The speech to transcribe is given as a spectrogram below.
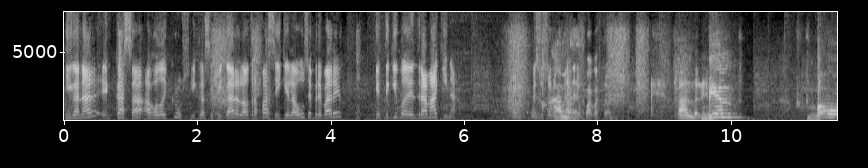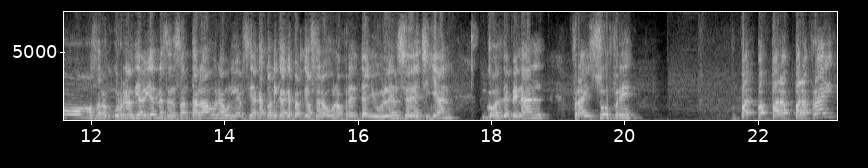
y ganar en casa a Godoy Cruz y clasificar a la otra fase y que la U se prepare que este equipo tendrá máquina. Eso solo comentarios Juaco hasta Ándale. Bien. Vamos a lo que ocurrió el día viernes en Santa Laura, Universidad Católica que perdió 0-1 frente a Ñublense de Chillán. Gol de penal. Fray sufre. para, para Fray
